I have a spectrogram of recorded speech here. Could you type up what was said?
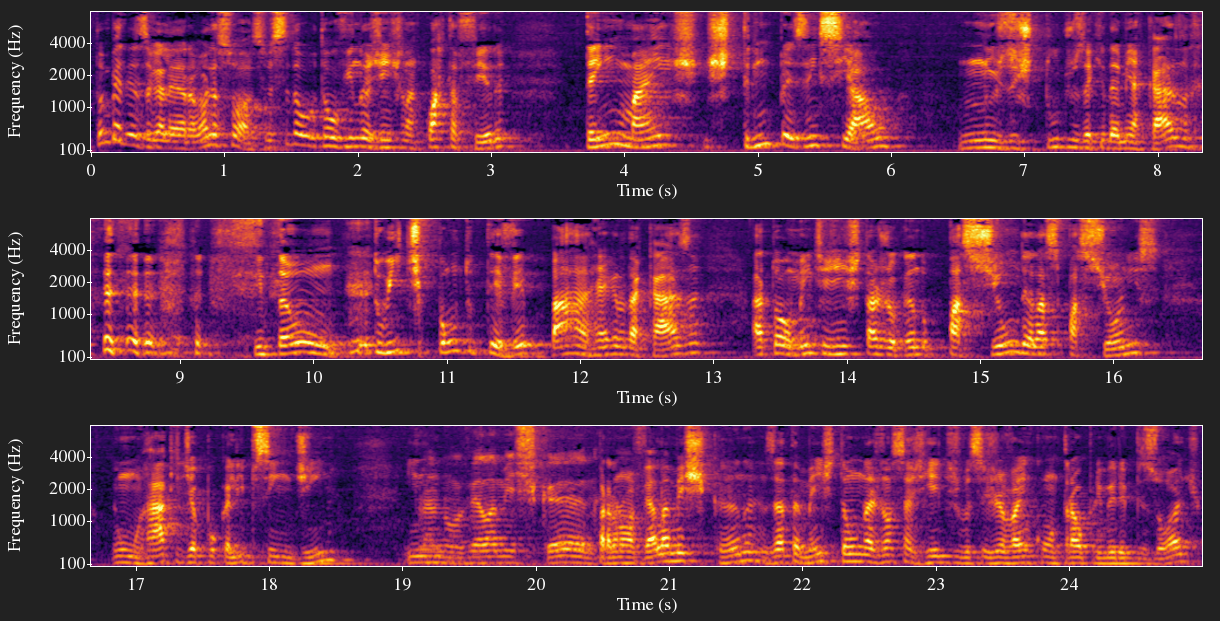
Então, beleza, galera. Olha só, se você está ouvindo a gente na quarta-feira, tem mais stream presencial nos estúdios aqui da minha casa. então, twitch.tv barra regra da casa. Atualmente a gente está jogando Passion de las Passiones, um hack de Apocalipse Indinho. Pra novela mexicana. Para novela mexicana, exatamente. Então, nas nossas redes você já vai encontrar o primeiro episódio.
